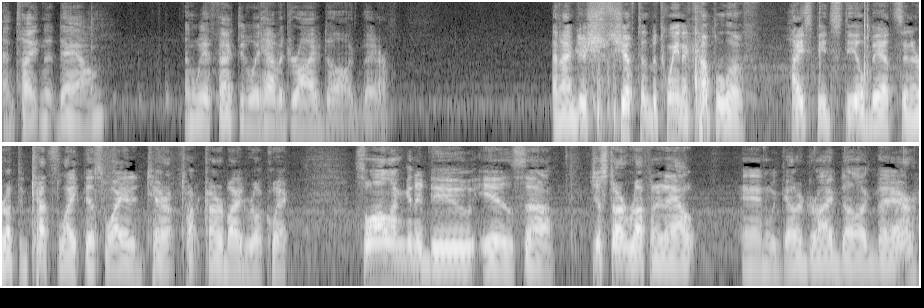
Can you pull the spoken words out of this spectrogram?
and tighten it down. And we effectively have a drive dog there. And I'm just shifting between a couple of high-speed steel bits, interrupted cuts like this, why it'd tear up carbide real quick. So all I'm going to do is uh, just start roughing it out, and we've got our drive dog there.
